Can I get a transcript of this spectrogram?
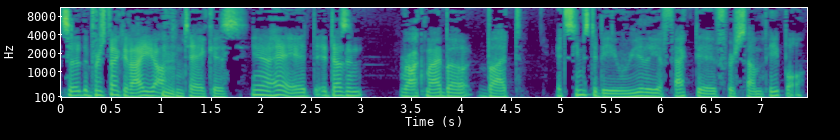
So the perspective I often hmm. take is, you know, hey, it, it doesn't rock my boat, but it seems to be really effective for some people.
